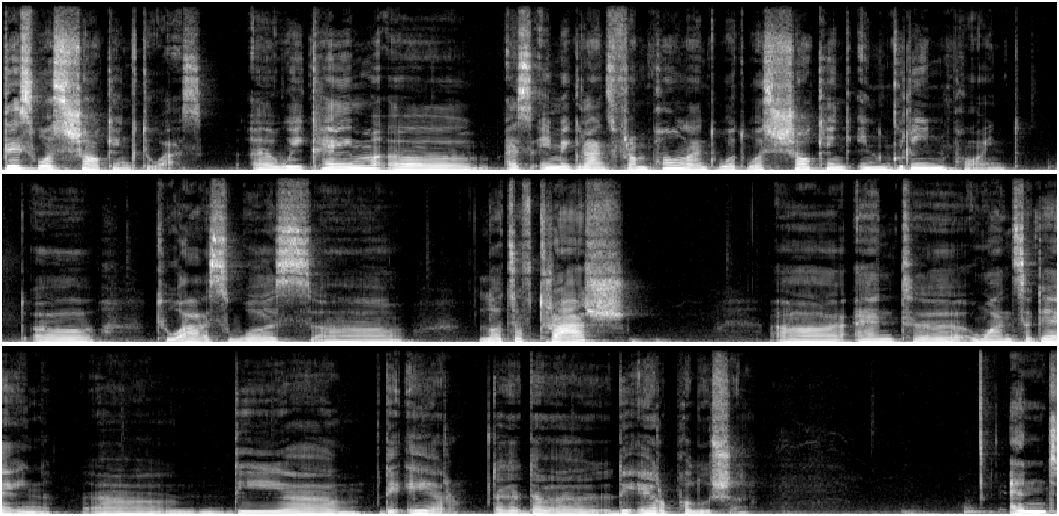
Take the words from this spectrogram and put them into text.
this was shocking to us. Uh, we came uh, as immigrants from Poland. What was shocking in Greenpoint to us was lots of trash, and once again the the air, the, the, the air pollution. And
